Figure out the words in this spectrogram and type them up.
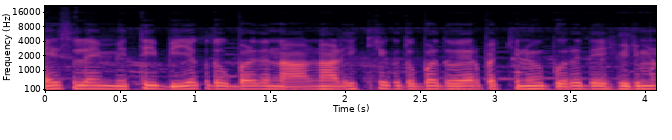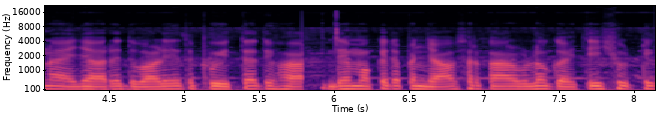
ਇਸ ਲਈ ਮਿਤੀ 20 ਅਕਤੂਬਰ ਦੇ ਨਾਲ ਨਾਲ 21 ਅਕਤੂਬਰ 2025 ਨੂੰ ਪੂਰੇ ਦੇਸ਼ ਵਿੱਚ ਮਨਾਏ ਜਾ ਰਹੇ ਦੀਵਾਲੀ ਅਤੇ ਪਵਿੱਤਰ ਤਿਉਹਾਰ ਦੇ ਮੌਕੇ ਤੇ ਪੰਜਾਬ ਸਰਕਾਰ ਵੱਲੋਂ ਗਸ਼ਤੀ ਛੁੱਟੀ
